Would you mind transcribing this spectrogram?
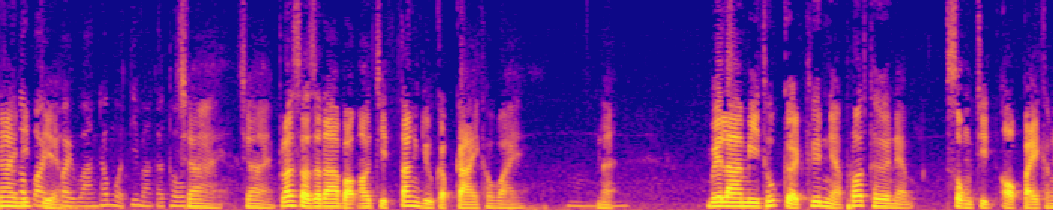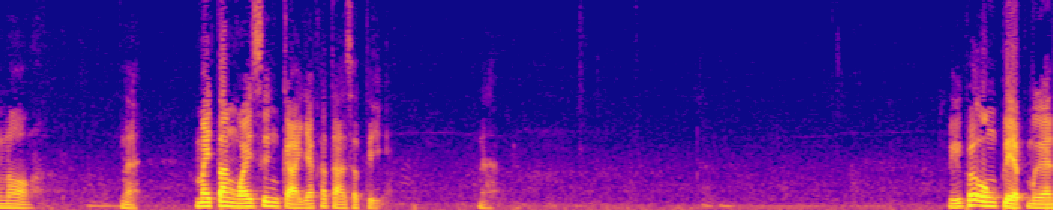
ง่ายแล้วนิก็ดปล่อยเดียวปล่อยวางทั้งหมดที่มากระทบใช่ใช่พระศาสดาบอกเอาจิตตั้งอยู่กับกายเข้าไว้นะ เวลามีทุกข์เกิดขึ้นเนี่ย เพราะเธอเนี่ยส่งจิตออกไปข้างนอกนะไม่ตั้งไว้ซึ่งกายคตาสตินะหรือพระองค์เปรียบเหมือน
